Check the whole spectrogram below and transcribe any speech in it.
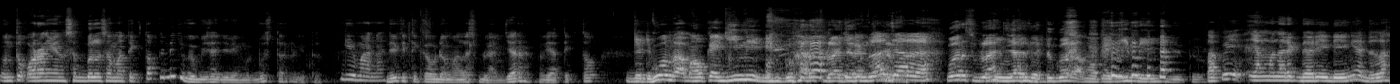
untuk orang yang sebel sama TikTok ini juga bisa jadi mood booster gitu. gimana? Jadi ketika udah males belajar lihat TikTok, Jadi- gua nggak mau kayak gini nih, gua harus belajar Jadi yang belajar bener. ya? Gua harus belajar gitu, gua nggak mau kayak gini gitu. Tapi yang menarik dari ide ini adalah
